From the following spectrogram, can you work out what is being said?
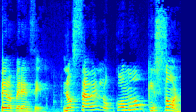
pero espérense, no saben lo cómodo que son.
